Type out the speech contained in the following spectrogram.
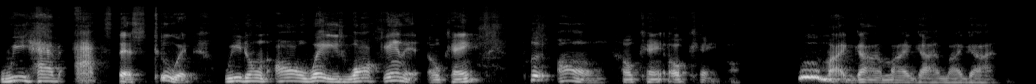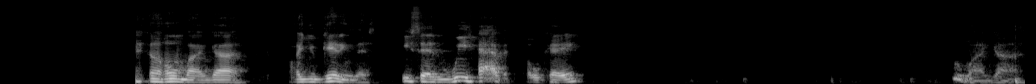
We have access to it. We don't always walk in it. Okay. Put on. Okay. Okay. Oh my God. My God. My God. Oh my God. Are you getting this? He said, We have it. Okay. Oh my God.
